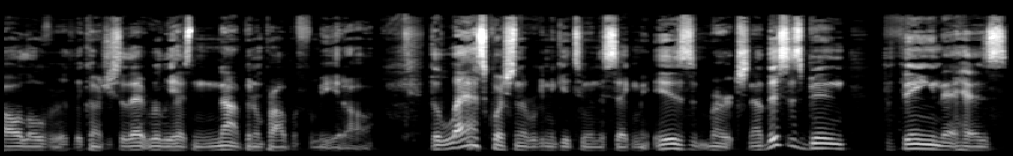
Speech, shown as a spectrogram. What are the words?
all over the country. So that really has not been a problem for me at all. The last question that we're going to get to in this segment is merch. Now, this has been the thing that has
